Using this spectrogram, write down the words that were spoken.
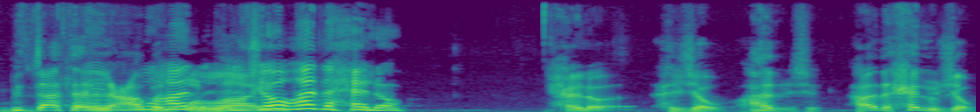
بالذات الألعاب أيوة الأونلاين. الجو هذا حلو. حلو جو هذا حلو جو.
